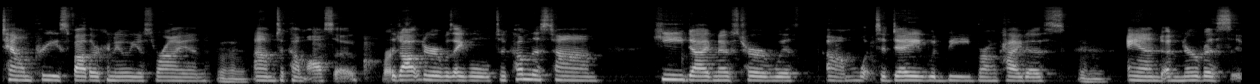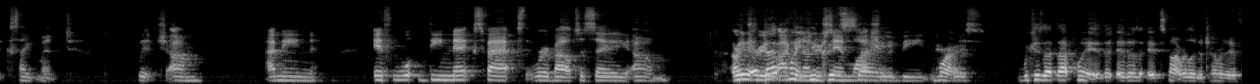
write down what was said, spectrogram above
town priest, Father Cornelius Ryan, hmm um, to come also. The doctor was able to come this time. He diagnosed her with um, what today would be bronchitis hmm and a nervous excitement, which, um, I mean, if w- the next facts that we're about to say um, I are mean, at true, that I point, can you could understand why she say- would be right. because at that point, it, it is, it's not really determined if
